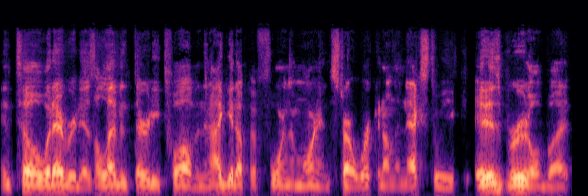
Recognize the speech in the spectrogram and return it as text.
until whatever it is 11 30 12 and then i get up at 4 in the morning and start working on the next week it is brutal but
